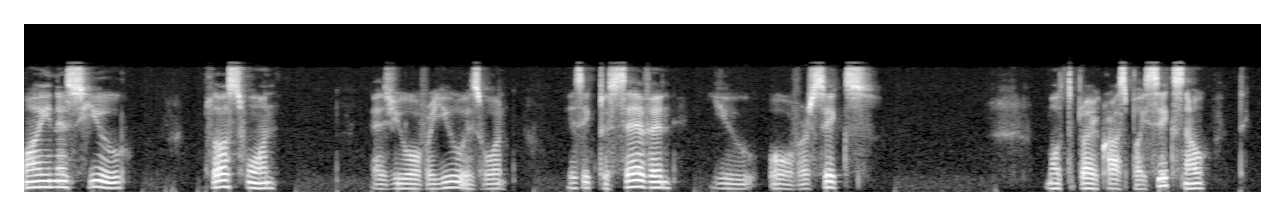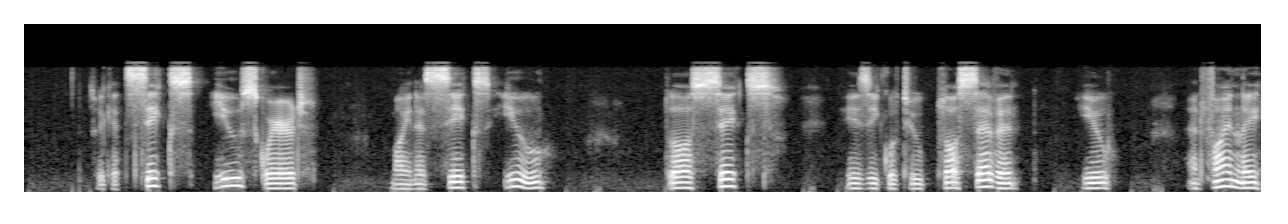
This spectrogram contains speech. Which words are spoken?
minus u plus 1 as u over u is 1 is equal to 7 u over 6 multiply across by 6 now. So we get 6u squared minus 6u plus 6 is equal to plus 7u. And finally,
